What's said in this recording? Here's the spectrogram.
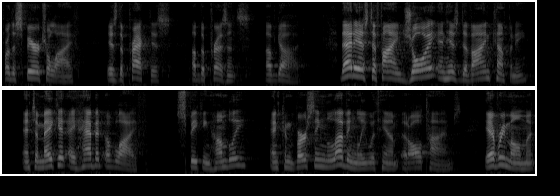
for the spiritual life is the practice of the presence of God. That is to find joy in His divine company and to make it a habit of life, speaking humbly and conversing lovingly with Him at all times, every moment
